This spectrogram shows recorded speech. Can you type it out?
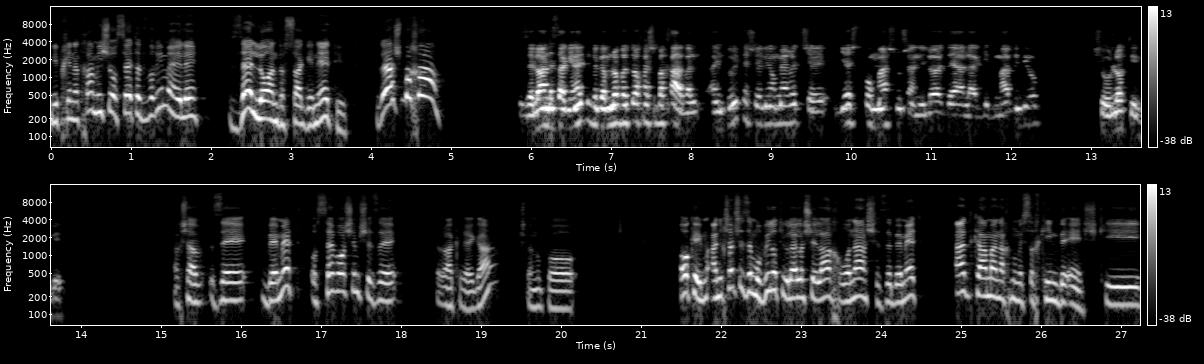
מבחינתך מי שעושה את הדברים האלה, זה לא הנדסה גנטית, זה השבחה. זה לא הנדסה גנטית וגם לא בטוח השבחה, אבל האינטואיציה שלי אומרת שיש פה משהו שאני לא יודע להגיד מה בדיוק, שהוא לא טבעי. עכשיו, זה באמת עושה רושם שזה... רק רגע, יש לנו פה... אוקיי, אני חושב שזה מוביל אותי אולי לשאלה האחרונה, שזה באמת עד כמה אנחנו משחקים באש. כי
